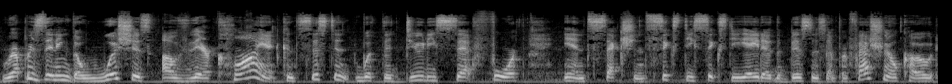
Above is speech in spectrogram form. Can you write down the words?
representing the wishes of their client consistent with the duties set forth in section 6068 of the business and professional code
